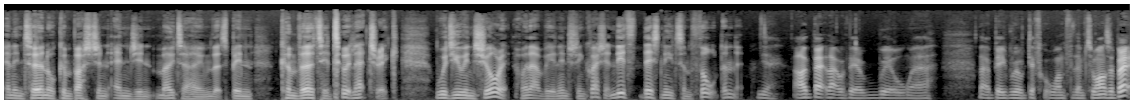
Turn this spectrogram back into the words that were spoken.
an internal combustion engine motorhome that's been converted to electric? Would you insure it? I mean, that would be an interesting question. This this needs some thought, doesn't it? Yeah, I bet that would be a real uh, that would be a real difficult one for them to answer. But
